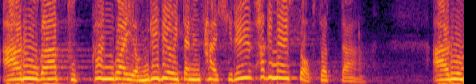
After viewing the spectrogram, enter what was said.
아로가 북한과 연계되어 있다는 사실을 확인할 수 없었다. 아로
